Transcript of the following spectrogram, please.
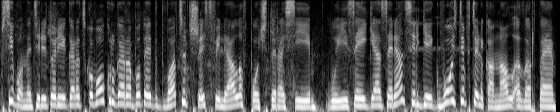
Всего на территории городского округа работает 26 филиалов Почты России. Луиза Игиазарян, Сергей Гвоздев, телеканал ЛРТ.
